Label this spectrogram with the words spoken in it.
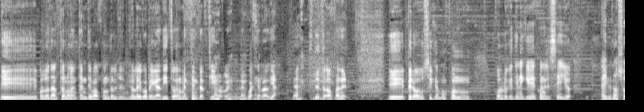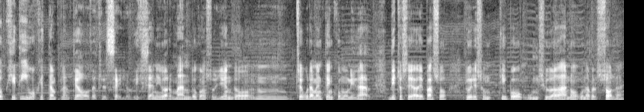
Y por lo tanto nos entendemos cuando yo le digo pegadito, me entiende al tiro, en un lenguaje radial, de todas maneras. Eh, pero sigamos con, con lo que tiene que ver con el sello. Hay unos objetivos que están planteados desde el sello y que se han ido armando, construyendo mm, seguramente en comunidad. Dicho sea de paso, tú eres un tipo, un ciudadano, una persona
